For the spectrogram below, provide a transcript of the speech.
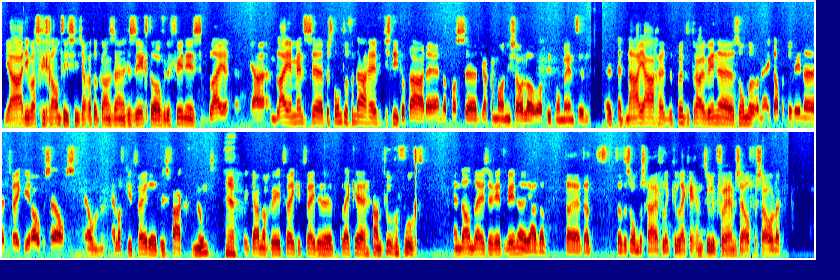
Ja, die was gigantisch. Je zag het ook aan zijn gezicht over de finish. Blij, ja, een blije mens bestond er vandaag eventjes niet op de aarde. En dat was Giacomo Solo op dit moment. En het, het najagen, de puntentrui winnen zonder een etappe te winnen. Twee keer over zelfs. Elf, elf keer tweede. Het is vaak genoemd. Ja. Dit jaar nog weer twee keer tweede plekken aan toegevoegd. En dan deze rit winnen. Ja, dat, dat, dat, dat is onbeschrijfelijk lekker natuurlijk voor hem zelf persoonlijk.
